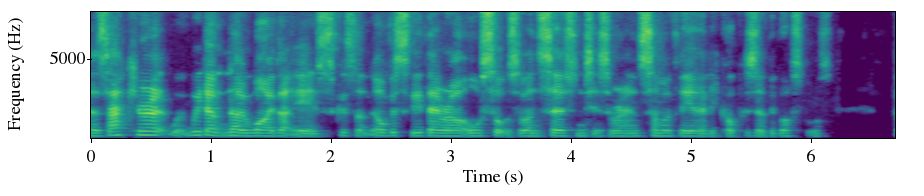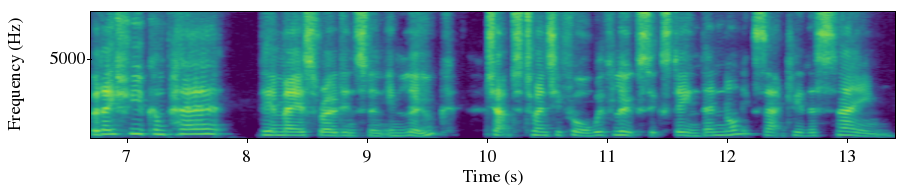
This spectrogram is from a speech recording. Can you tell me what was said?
as accurate, we we don't know why that is, because obviously there are all sorts of uncertainties around some of the early copies of the Gospels. But if you compare the Emmaus Road incident in Luke, chapter 24, with Luke 16, they're not exactly the same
